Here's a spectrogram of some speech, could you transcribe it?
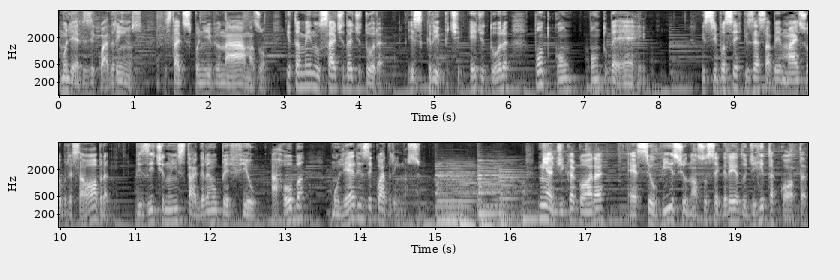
Mulheres e Quadrinhos está disponível na Amazon e também no site da editora, scripteditora.com.br. E se você quiser saber mais sobre essa obra, visite no Instagram o perfil arroba Mulheres e Quadrinhos. Minha dica agora é Seu Vício, Nosso Segredo, de Rita Cota.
